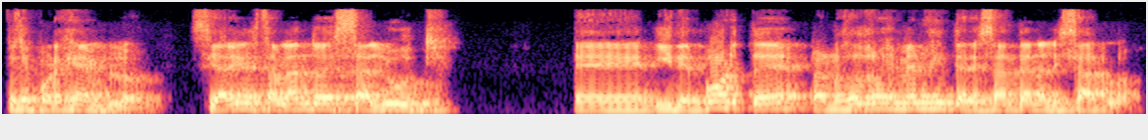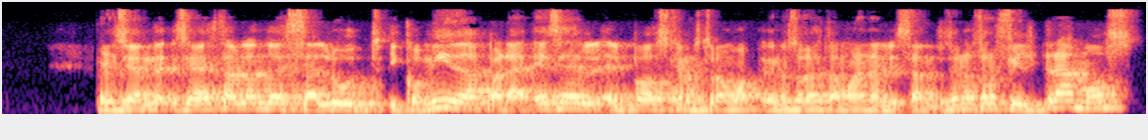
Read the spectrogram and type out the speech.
Entonces, por ejemplo, si alguien está hablando de salud eh, y deporte, para nosotros es menos interesante analizarlo. Pero si, alguien está hablando de salud y comida, para ese es el, post que nosotros, que nosotros estamos analizando. Entonces nosotros filtramos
